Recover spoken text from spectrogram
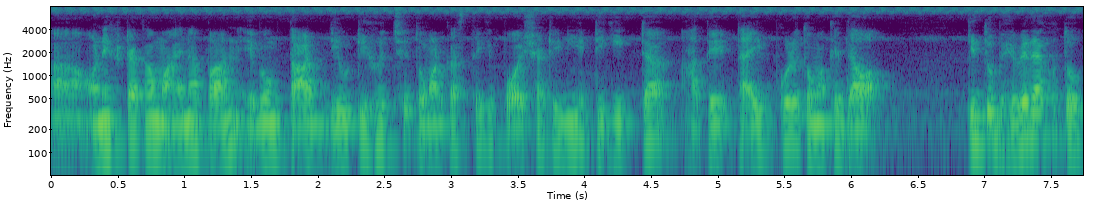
অনেক টাকা মায়না পান এবং তার ডিউটি হচ্ছে তোমার কাছ থেকে পয়সাটি নিয়ে টিকিটটা হাতে টাইপ করে তোমাকে দেওয়া। কিন্তু ভেবে দেখো তো,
